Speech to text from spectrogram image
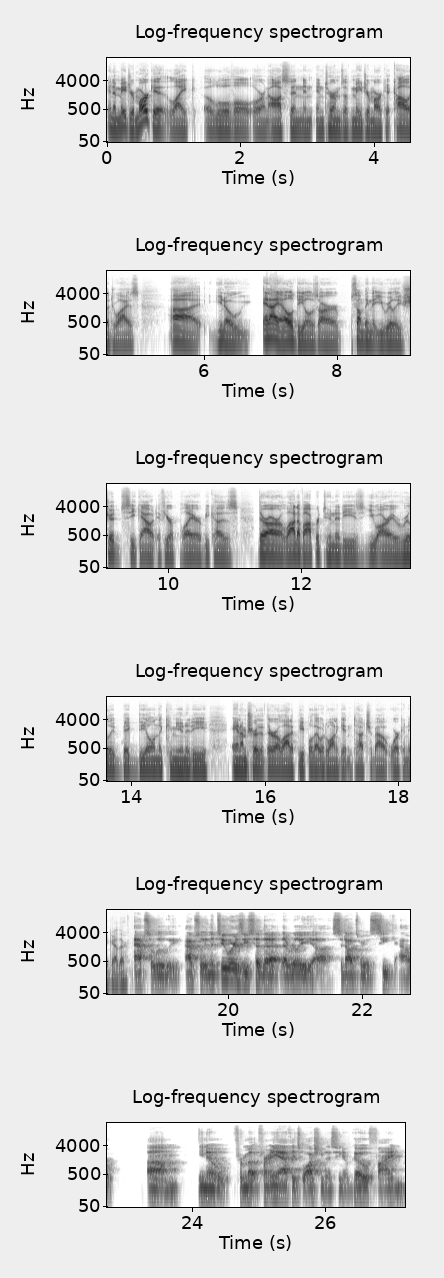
in a major market like a Louisville or an Austin, in, in terms of major market college wise, uh, you know NIL deals are something that you really should seek out if you're a player because there are a lot of opportunities. You are a really big deal in the community. And I'm sure that there are a lot of people that would want to get in touch about working together. Absolutely. Absolutely. And the two words you said that, that really uh, stood out to me was seek out. Um, you know, for, for any athletes watching this, you know, go find,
